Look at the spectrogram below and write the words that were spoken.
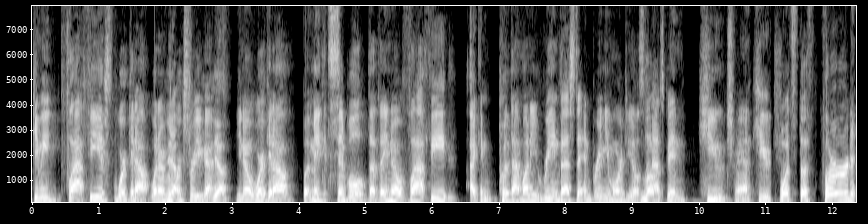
Give me flat fee, if, work it out, whatever Yeah. works for you guys. Yeah. You know, work it out, but make it simple that they know flat fee. I can put that money, reinvest it, and bring you more deals. Love and that's been huge, man. Huge. What's the third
